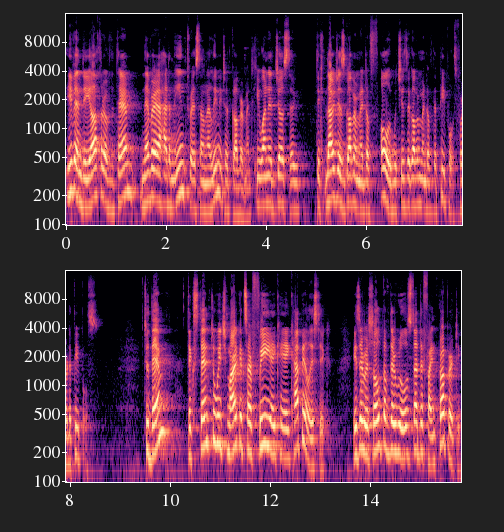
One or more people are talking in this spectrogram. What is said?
even the author of the term never had an interest on a limited government. He wanted just a, the largest government of all, which is the government of the peoples, for the peoples. To them, the extent to which markets are free, aka capitalistic, is a result of the rules that define property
